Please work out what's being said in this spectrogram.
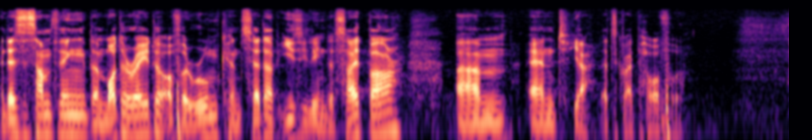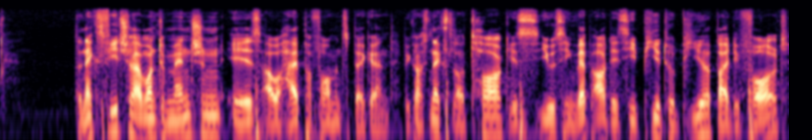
And this is something the moderator of a room can set up easily in the sidebar, um, and yeah, that's quite powerful. The next feature I want to mention is our high performance backend because Nextcloud Talk is using WebRTC peer-to-peer by default.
